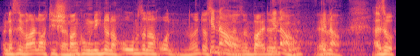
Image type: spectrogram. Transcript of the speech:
Und das waren auch die ähm, Schwankungen ähm, nicht nur nach oben, sondern nach unten. Ne? Das genau, also genau, ja. genau. Also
